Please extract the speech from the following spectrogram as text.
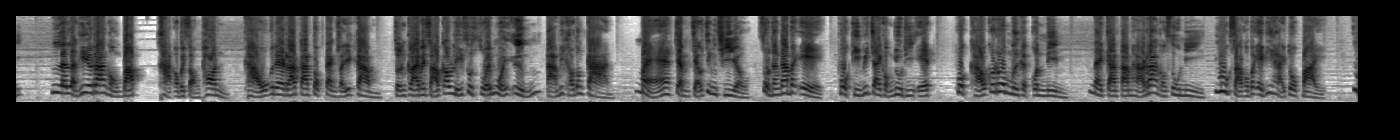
และหลังที่ร่างของบัฟ ขาดออกไปสองท่อน เขาก็ได้รับการตกแต่งศัลยกรรม จนกลายเป็นสาวเกาหลีสุดสวยหมวยอึ๋มตามที่เขาต้องการ แหมแจ่มแจ๋วจริงเชียว ส่วนทางด้านพระเอก พวกทีมวิจัยของ UTS พวกเขาก็ร่วมมือกับกลนิม ในการตามหาร่างของซูนี ลูกสาวของพระเอกที่หายตัวไป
